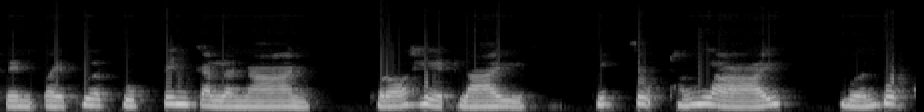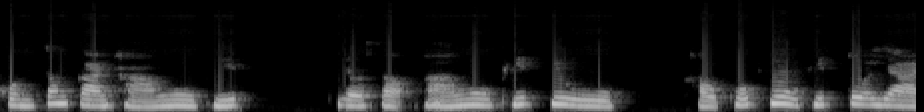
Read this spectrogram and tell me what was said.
เป็นไปเพื่อทุกข์สิ้นกาลนาน เพราะเหตุไรภิกษุทั้งหลาย เหมือนบุคคลต้องการหางูพิษเที่ยวเสาะหางูพิษอยู่ เขาพบงูพิษตัวใหญ่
